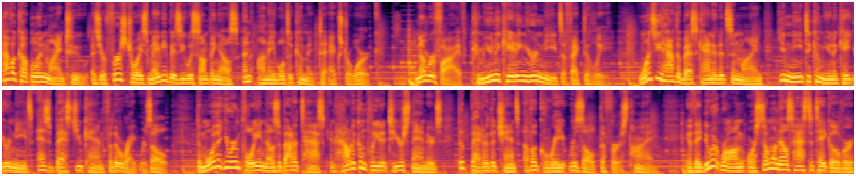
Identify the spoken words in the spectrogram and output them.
Have a couple in mind too, as your first choice may be busy with something else and unable to commit to extra work. Number 5. Communicating your needs effectively. Once you have the best candidates in mind, you need to communicate your needs as best you can for the right result. The more that your employee knows about a task and how to complete it to your standards, the better the chance of a great result the first time. If they do it wrong or someone else has to take over,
